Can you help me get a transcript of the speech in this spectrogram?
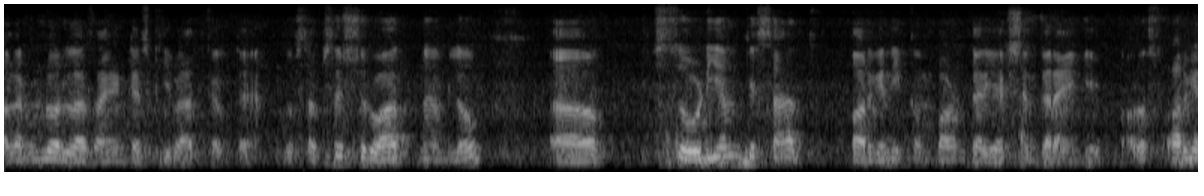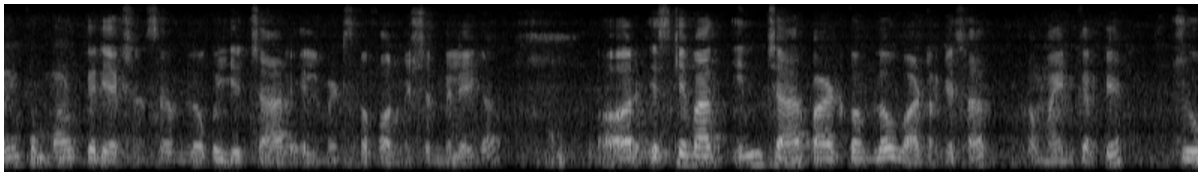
अगर हम लोग लजाइन टेस्ट की बात करते हैं। तो सबसे शुरुआत में हम लोग सोडियम के साथ ऑर्गेनिक कंपाउंड का रिएक्शन कराएँगे और उस ऑर्गेनिक कंपाउंड के रिएक्शन से हम लोग को ये चार एलिमेंट्स का फॉर्मेशन मिलेगा। और इसके बाद इन चार पार्ट को हम लोग वाटर के साथ कंबाइन करके जो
